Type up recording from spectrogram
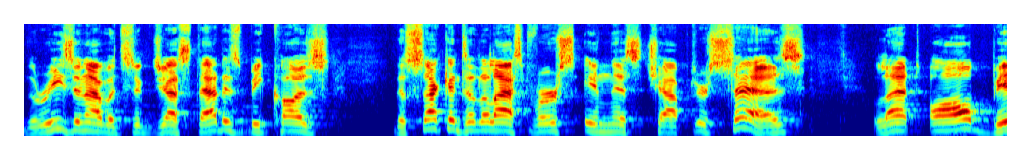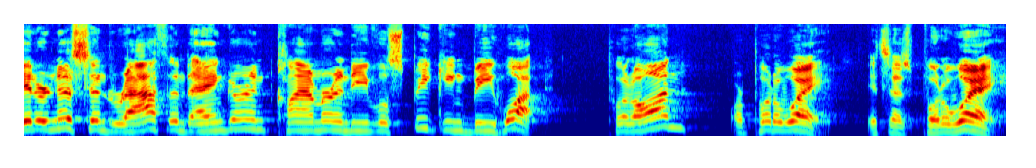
The reason I would suggest that is because the second to the last verse in this chapter says, Let all bitterness and wrath and anger and clamor and evil speaking be what? Put on or put away? It says, Put away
